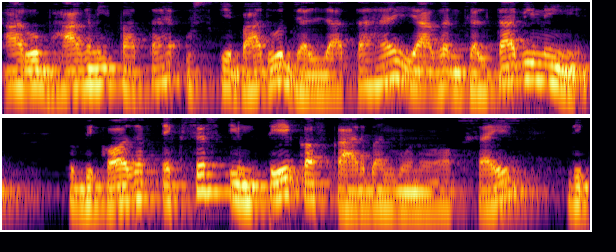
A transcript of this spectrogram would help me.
और वो भाग नहीं पाता है, उसके बाद वो जल जाता है या अगर जलता भी नहीं है तो because of excess intake of carbon monoxide the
